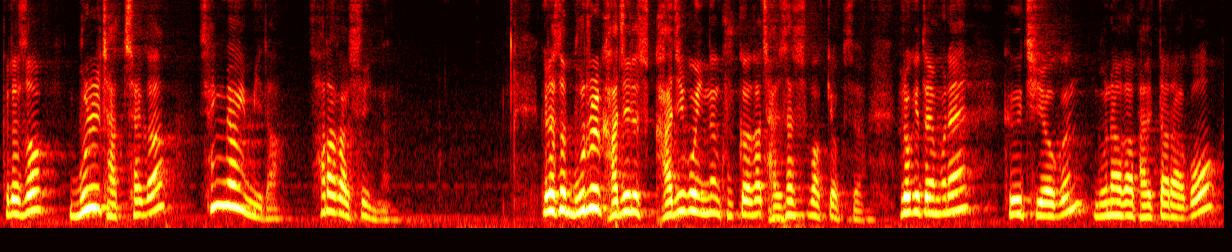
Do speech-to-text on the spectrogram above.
그래서 물 자체가 생명입니다. 살아갈 수 있는. 그래서 물을 가질, 수- 가지고 있는 국가가 잘 살 수밖에 없어요. 그렇기 때문에 그 지역은 문화가 발달하고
